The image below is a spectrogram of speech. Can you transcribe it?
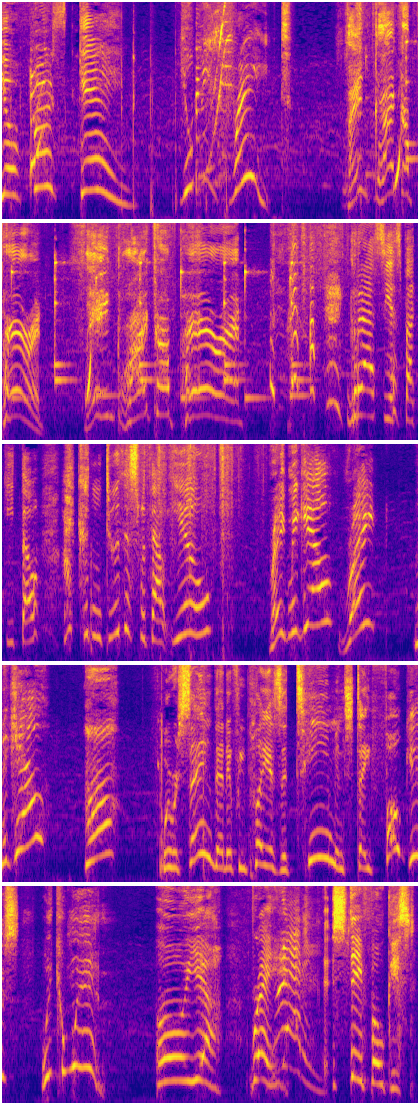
Your first game. You'll be great! Think like a parrot. Think like a parrot. Gracias, Paquito. I couldn't do this without you. Right, Miguel? Right? Miguel? Huh? We were saying that if we play as a team and stay focused, we can win. Oh, yeah. Right. Ready. Stay focused.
